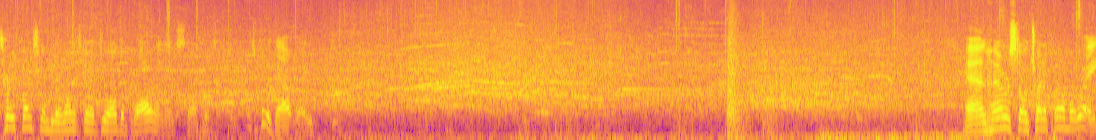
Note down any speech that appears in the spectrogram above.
Terry Funk's gonna be the one that's gonna do all the brawling and stuff. Let's, let's put it that way. And Hammerstone trying to put him away,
